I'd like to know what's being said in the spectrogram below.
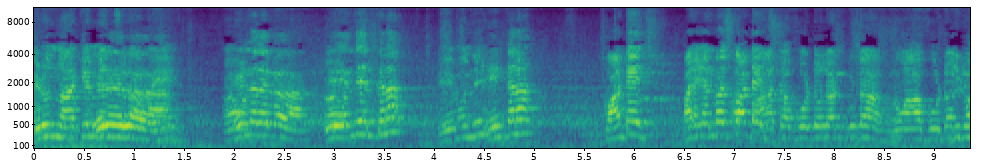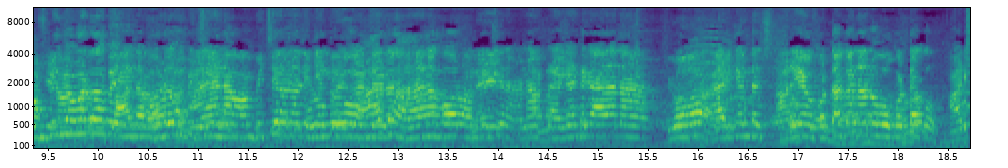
ఏడుంది నాకేం ఏడా తెలుసు తెలియదా? ఏందో తెలియదా ఇది ఏంది వెనకాల? ఏముంది? కాటేజ్ పరేషన్ బస్ కాటేజ్ పాత ఫోటోలు అనుకుంటా. నువ్వు ఆ చూసి పంపింది ఎవడ్రా బయ్? పాత నీకు ఎందుకు? అన్నా. పంపించారు? అన్న కాదన్నా. ఇగో ఆడికేం తెచ్చి అరే కొట్టకన్నా నువ్వు కొట్టకు. ఆడి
